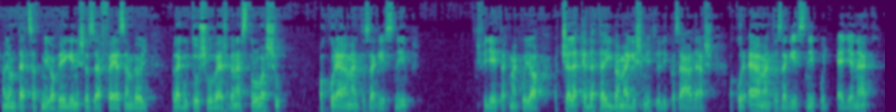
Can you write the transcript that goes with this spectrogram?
nagyon tetszett még a végén, és ezzel fejezem be, hogy a legutolsó versben ezt olvassuk, akkor elment az egész nép, és figyeljétek meg, hogy a, a cselekedeteikben megismétlődik az áldás. Akkor elment az egész nép, hogy egyenek,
